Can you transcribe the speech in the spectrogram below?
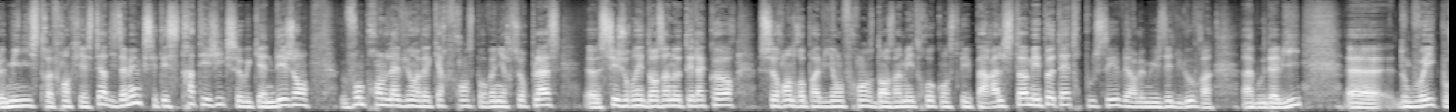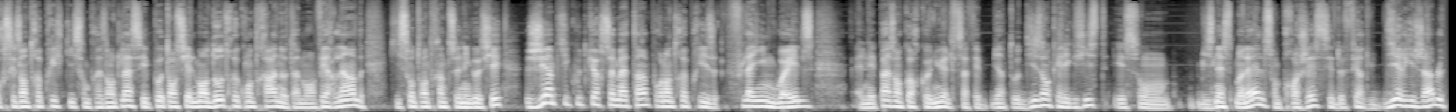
le ministre Franck Riester disait même que c'était stratégique ce week-end. Des gens vont prendre l'avion avec Air France pour venir sur place, euh, séjourner dans un hôtel Accor, se rendre au pavillon France dans un métro construit par Et peut-être pousser vers le musée du Louvre à, à Abu Dhabi. Euh, donc vous voyez que pour ces entreprises qui sont présentes là, c'est potentiellement d'autres contrats, notamment vers l'Inde, qui sont en train de se négocier. J'ai un petit coup de cœur ce matin pour l'entreprise Flying Whales. Elle n'est pas encore connue, elle, ça fait bientôt 10 ans qu'elle existe et son business model, son projet, c'est de faire du dirigeable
